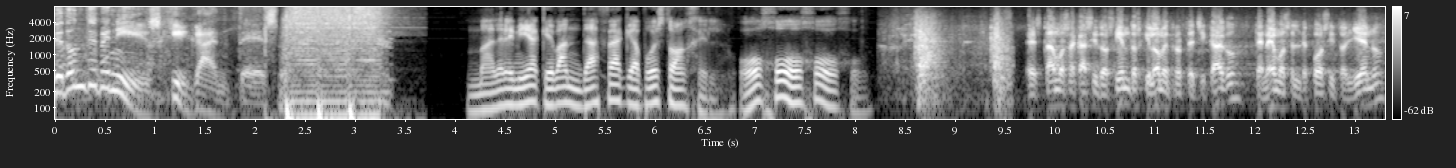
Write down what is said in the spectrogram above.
De dónde venís, gigantes? Madre mía, qué bandaza que ha puesto Ángel. Ojo, ojo, ojo. Estamos a casi 200 kilómetros de Chicago, tenemos el depósito lleno,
